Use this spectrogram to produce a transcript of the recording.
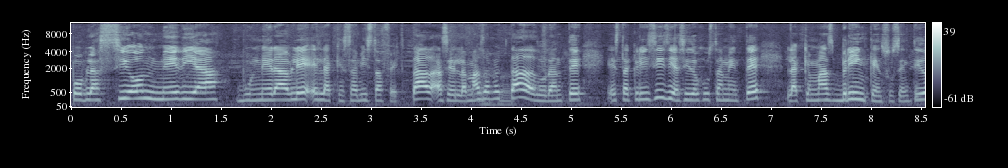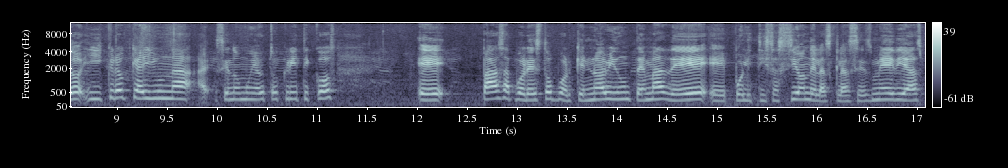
población media vulnerable es la que se ha visto afectada, ha sido la más afectada durante esta crisis y ha sido justamente la que más brinca en su sentido. Y creo que hay una, siendo muy autocríticos, eh, pasa por esto porque no ha habido un tema de eh, politización de las clases medias,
